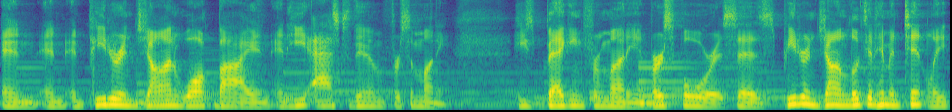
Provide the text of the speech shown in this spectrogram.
and, and, and Peter and John walk by and, and he asks them for some money. He's begging for money. In verse 4, it says, Peter and John looked at him intently,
